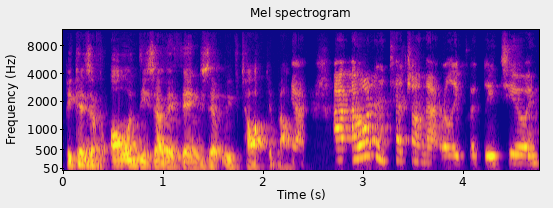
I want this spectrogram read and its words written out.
because of all of these other things that we've talked about. Yeah, I, I want to touch on that really quickly too. And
